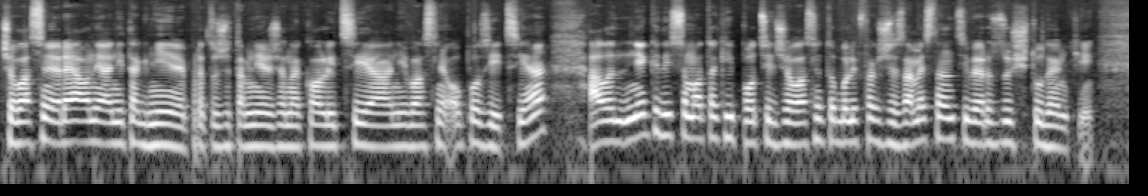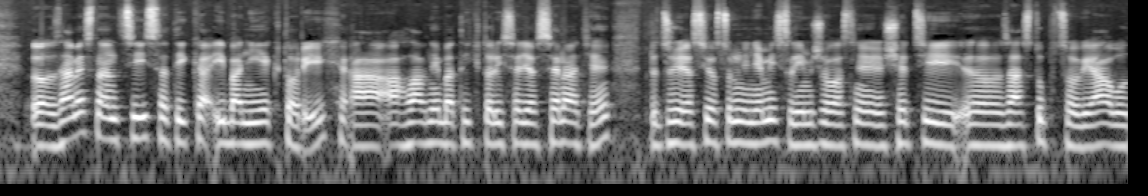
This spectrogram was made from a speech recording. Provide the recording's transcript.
Čo vlastne reálne ani tak nie je, pretože tam nie je žiadna koalícia ani vlastne opozícia. Ale niekedy som mal taký pocit, že vlastne to boli fakt, že zamestnanci versus študenti. E, zamestnanci sa týka iba niektorých a, a hlavne iba tých, ktorí sedia v Senáte, pretože ja si osobne nemyslím, že vlastne všetci e, zástupcovia alebo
